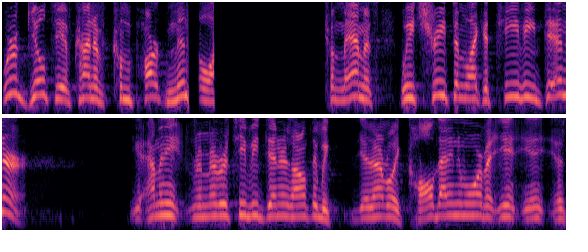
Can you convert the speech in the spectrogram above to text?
We're guilty of kind of compartmentalizing commandments, we treat them like a TV dinner. You, how many remember TV dinners? I don't think we, they're not really called that anymore, but you, you,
